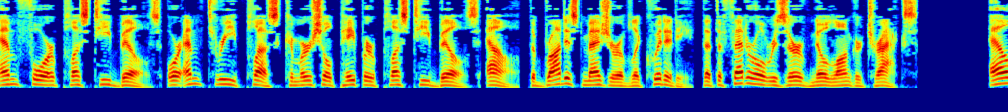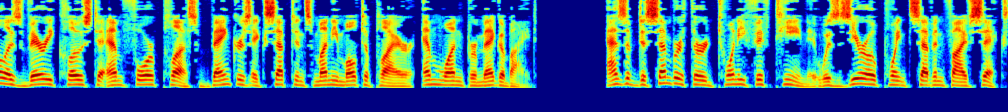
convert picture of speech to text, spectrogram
M4 plus T-bills or M3 plus commercial paper plus T-bills L, the broadest measure of liquidity, that the Federal Reserve no longer tracks. L is very close to M4 plus Bankers Acceptance Money Multiplier, M1 per megabyte. As of December 3, 2015 it was 0.756.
